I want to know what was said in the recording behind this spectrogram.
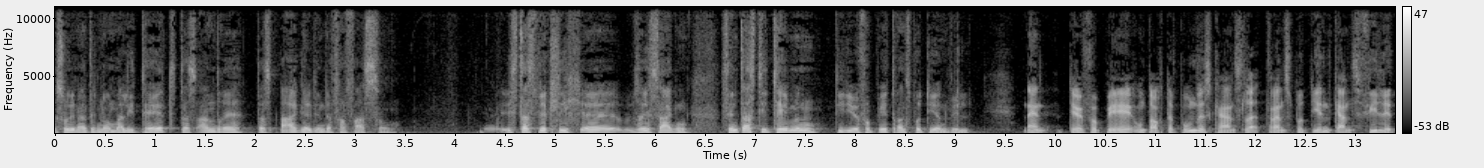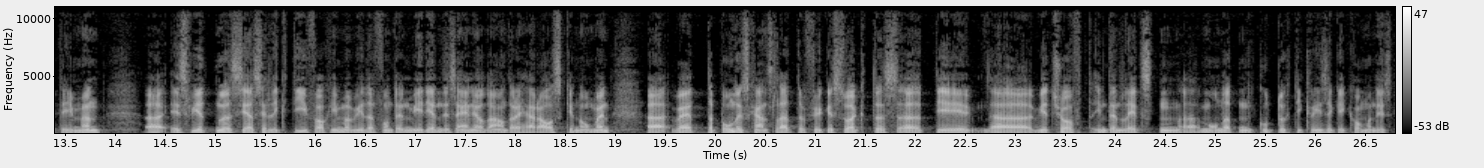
sogenannte Normalität, das andere das Bargeld in der Verfassung. Ist das wirklich, äh, soll ich sagen, sind das die Themen, die die ÖVP transportieren will? Nein, die ÖVP und auch der Bundeskanzler transportieren ganz viele Themen. Äh, es wird nur sehr selektiv auch immer wieder von den Medien das eine oder andere herausgenommen, äh, weil der Bundeskanzler hat dafür gesorgt, dass äh, die Wirtschaft in den letzten Monaten gut durch die Krise gekommen ist,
